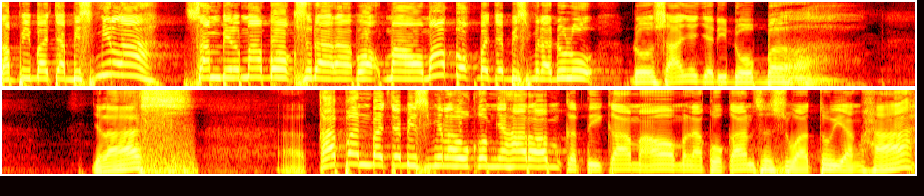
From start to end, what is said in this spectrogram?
Tapi baca bismillah sambil mabok saudara. Mau mabok baca bismillah dulu. Dosanya jadi double. Jelas? Ah, kapan baca bismillah hukumnya haram? Ketika mau melakukan sesuatu yang ha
